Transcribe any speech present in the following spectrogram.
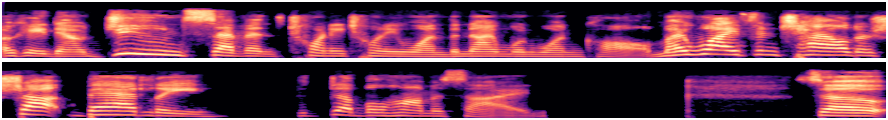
Okay, now June 7th, 2021, the 911 call. My wife and child are shot badly. The double homicide. So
